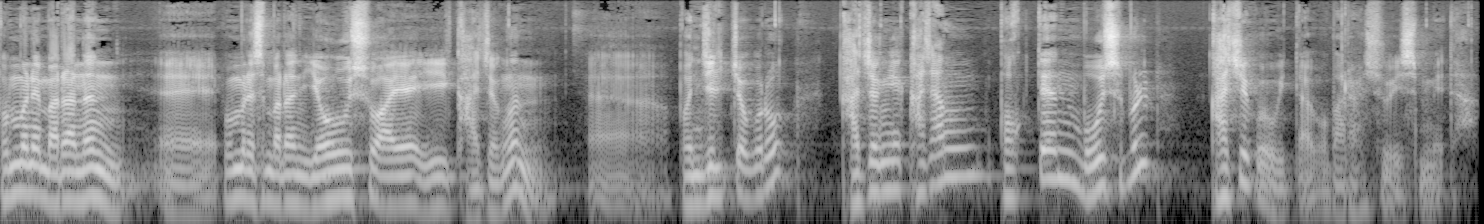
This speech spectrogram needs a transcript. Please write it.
본문에 말하는 본문에서 말하는 여우수아의 이 가정은 본질적으로 가정의 가장 복된 모습을 가지고 있다고 말할 수 있습니다.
